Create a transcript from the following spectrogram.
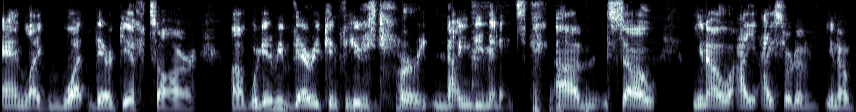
and like what their gifts are uh, we're going to be very confused for 90 minutes. Um, so you know I, I sort of you know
